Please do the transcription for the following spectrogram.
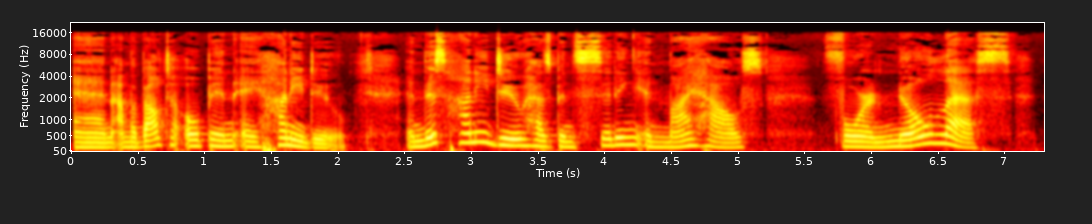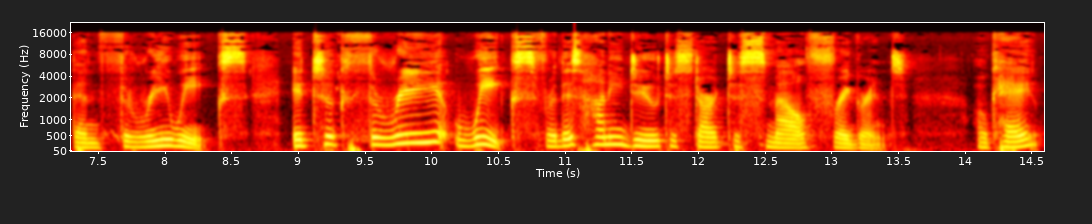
and I'm about to open a honeydew. And this honeydew has been sitting in my house for no less than three weeks. It took three weeks for this honeydew to start to smell fragrant. Okay?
